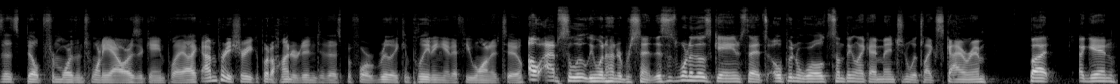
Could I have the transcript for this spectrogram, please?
that's built for more than 20 hours of gameplay. Like, I'm pretty sure you could put 100 into this before really completing it if you wanted to. Oh, absolutely, 100%. This is one of those games that's open world, something like I mentioned with like Skyrim. But again,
